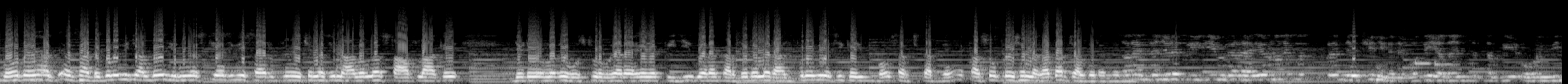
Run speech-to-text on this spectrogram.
ਬਹੁਤ ਹੈ ਸਾਡੇ ਕੋਲੇ ਵੀ ਚੱਲਦੇ ਆ, ਯੂਨੀਵਰਸਿਟੀਆਂ 'ਚ ਵੀ ਸਰਵੇਸ਼ਨ ਅਸੀਂ ਨਾਲ ਉਹਨਾਂ ਸਟਾਫ ਲਾ ਕੇ ਜਿਹੜੇ ਉਹਨਾਂ ਦੇ ਹੋਸਟਲ ਵਗੈਰਾ ਹੈਗੇ ਜਾਂ ਪੀਜੀ ਵਗੈਰਾ ਕਰਦੇ ਰਹਿੰਦੇ ਮੈਂ ਰਾਜਪੁਰੇ ਵੀ ਅਸੀਂ ਕਈ ਬਹੁਤ ਸਰਚ ਕਰਦੇ ਹਾਂ ਕਾਸ ਆਪਰੇਸ਼ਨ ਲਗਾਤਾਰ ਚੱਲਦੇ ਰਹਿੰਦੇ ਨੇ। ਸਰ ਇੱਥੇ ਜਿਹੜੇ ਪੀਜੀ ਵਗੈਰਾ ਹੈਗੇ, ਉਹਨਾਂ ਨੇ ਕੋਈ ਕੋਈ ਦੇਖੀ ਨਹੀਂ ਕਦੇ? ਬਹੁਤੀ ਜ਼ਿਆਦਾ ਤਬਦੀਲ ਹੋਈ ਵੀ।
